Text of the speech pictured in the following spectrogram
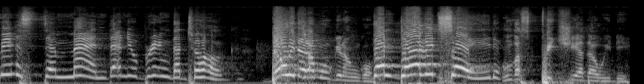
missed the man, then you bring the dog. Dawidi aramubwira ngo Then David said, umva speech ya dawidi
